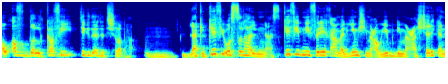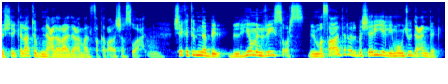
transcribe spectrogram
أو أفضل كافي تقدر أنت تشربها. لكن كيف يوصلها للناس؟ كيف يبني فريق عمل يمشي معه ويبني مع الشركة إنه الشركة لا تبنى على رائد الأعمال فقط على شخص واحد. الشركة تبنى بال human resource بالمصادر البشرية اللي موجودة عندك.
